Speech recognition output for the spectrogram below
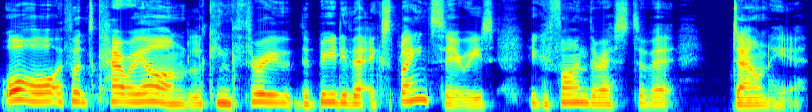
Or if you want to carry on looking through the BeardieVet Explained series, you can find the rest of it down here.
